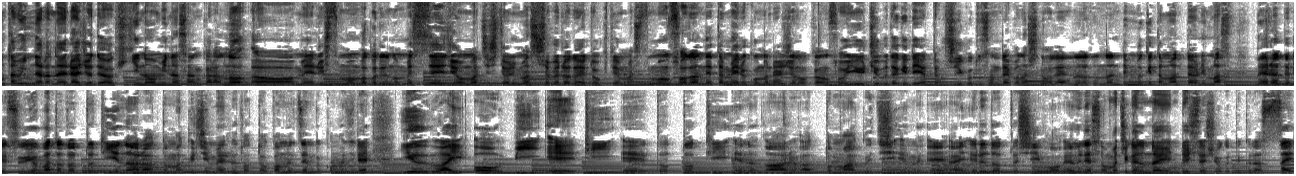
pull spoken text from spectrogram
のためにならないラジオではお聞きの皆さんからのメール、質問箱でのメッセージをお待ちしております。喋るお題トークテーマ、質問相談ネタメール、このラジオの感想、YouTube だけでやってほしいこと、三大話のお題など何でも受けたまっております。メールアドレス、よばた .tnr.gmail.com 全部小文字で、uyobata.tnr.gmail.com です。お間違いのないようにどしどし送ってください。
